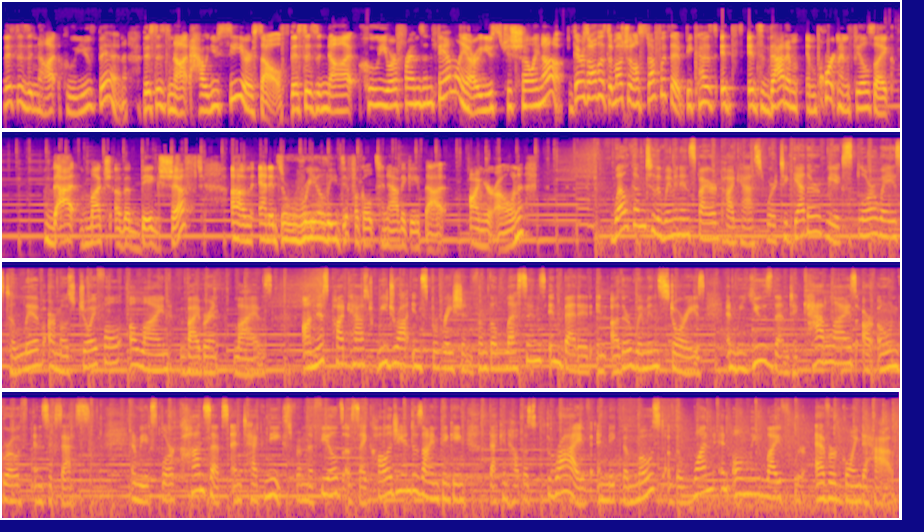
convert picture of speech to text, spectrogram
This is not who you've been. This is not how you see yourself. This is not who your friends and family are used to showing up. There's all this emotional stuff with it because it's it's that important and feels like that much of a big shift. Um, and it's really difficult to navigate that on your own. Welcome to the Women Inspired podcast, where together we explore ways to live our most joyful, aligned, vibrant lives. On this podcast, we draw inspiration from the lessons embedded in other women's stories, and we use them to catalyze our own growth and success. And we explore concepts and techniques from the fields of psychology and design thinking that can help us thrive and make the most of the one and only life we're ever going to have.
